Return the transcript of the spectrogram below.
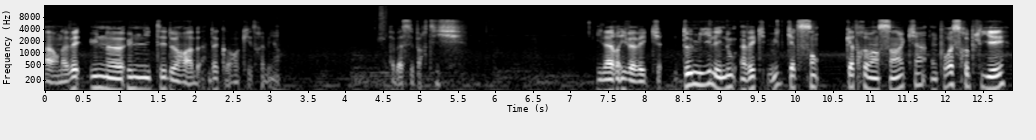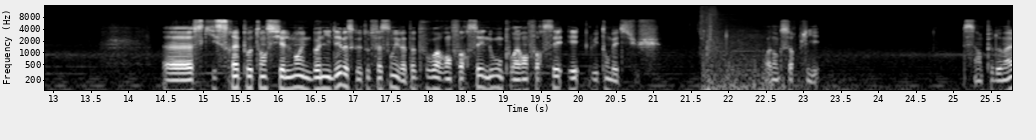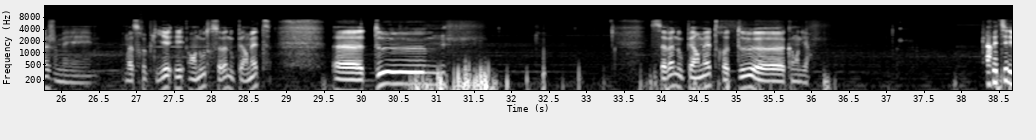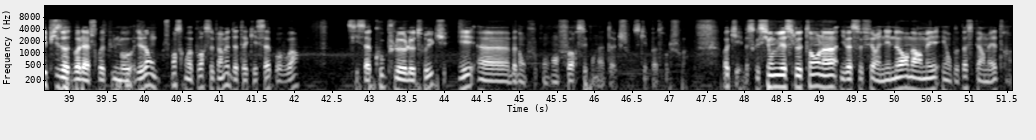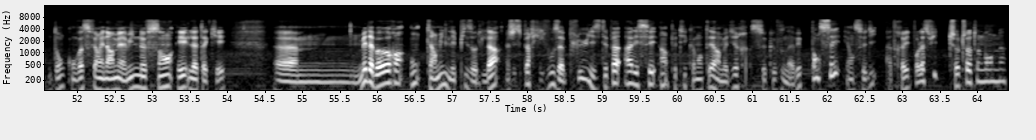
Ah on avait une, euh, une unité de rab. D'accord ok très bien. Ah bah c'est parti. Il arrive avec 2000 et nous avec 1485. On pourrait se replier. Euh, ce qui serait potentiellement une bonne idée parce que de toute façon il va pas pouvoir renforcer. Nous on pourrait renforcer et lui tomber dessus. On va donc se replier. C'est un peu dommage mais on va se replier et en outre ça va nous permettre euh, de... Ça va nous permettre de... euh, comment dire Arrêter l'épisode, voilà, je trouvais plus le mot. Déjà, je pense qu'on va pouvoir se permettre d'attaquer ça pour voir si ça coupe le, le truc. Et euh, bah non, faut qu'on renforce et qu'on attaque. Je pense qu'il n'y a pas trop le choix. Ok, parce que si on lui laisse le temps là, il va se faire une énorme armée et on peut pas se permettre. Donc on va se faire une armée à 1900 et l'attaquer. Euh, mais d'abord, on termine l'épisode là. J'espère qu'il vous a plu. N'hésitez pas à laisser un petit commentaire, à me dire ce que vous en avez pensé. Et on se dit à très vite pour la suite. Ciao ciao tout le monde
